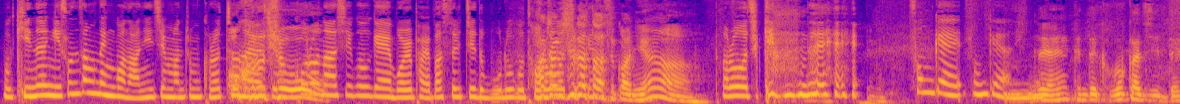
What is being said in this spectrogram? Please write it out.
뭐 기능이 손상된 건 아니지만 좀 그렇잖아요. 어, 그렇죠. 지금 코로나 시국에 뭘 밟았을지도 모르고 더러워 화장실 죽겠, 갔다 왔을 거 아니야. 더러워 죽겠는데 손괴 손괴 아닌가요? 네, 근데 그것까지 네.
